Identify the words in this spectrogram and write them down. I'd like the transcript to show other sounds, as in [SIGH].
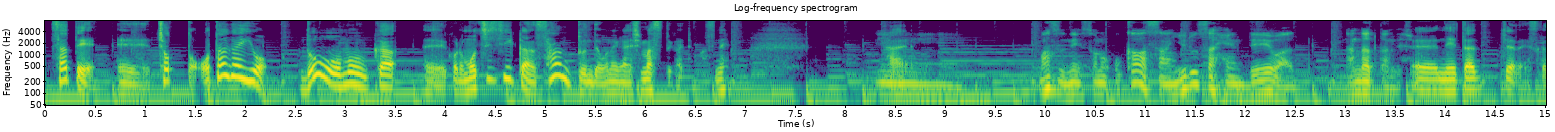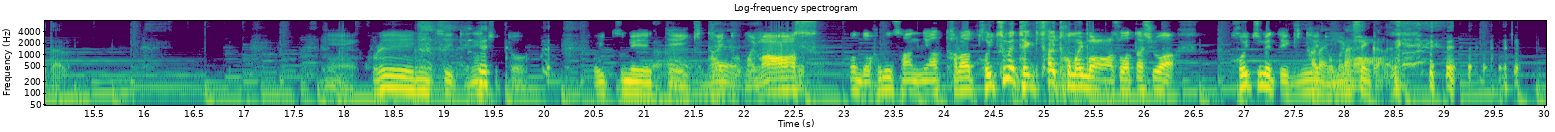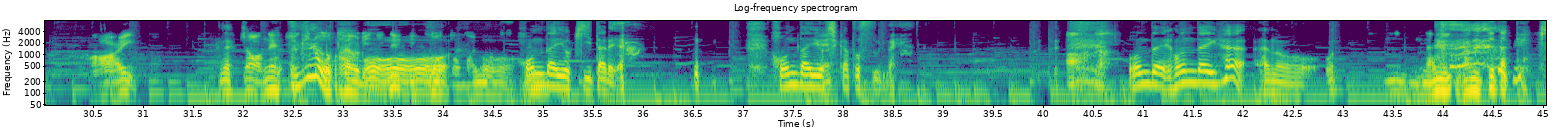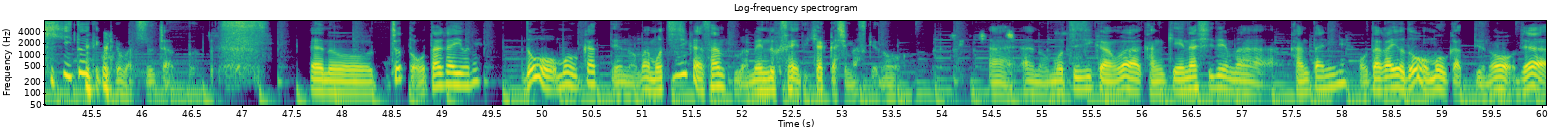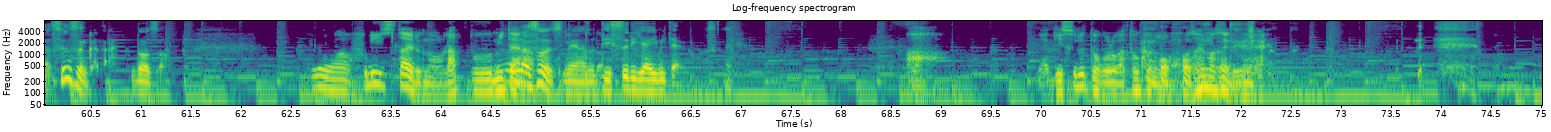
さて、えーちょっとお互いをどう思うか、えーこれ持ち時間3分でお願いしますって書いてますね。はいえーまずね、そのお母さん許さへんでは何だったんでしょう？えーネタじゃないですか、多分。えーこれについてね、[LAUGHS] ちょっと問い詰めていきたいと思います。今度、古さんに会ったら問い詰めていきたいと思います。私は問い詰めていきたいと思いま。ますせんからね。[LAUGHS] はい。ねじゃあね、次のお便りにね、行こうと思います。本題を聞いたれや。本題をしかとすんなよ。あ、本題、本題が、あの、お何、何言ってたっけ？聞いといてくれます？ちゃんと。あの、ちょっとお互いをね、どう思うかっていうのを、まあ、持ち時間3分はめんどくさいんで却下しますけど、はい、あの、持ち時間は関係なしで、まあ、簡単にね、お互いをどう思うかっていうのを、じゃあ、スンスンからどうぞ。これはフリースタイルのラップみたいな。まあ、そうですね、あの、ディスり合いみたいなところですね。ああ。いや、ディスるところが特にございませんね [LAUGHS]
